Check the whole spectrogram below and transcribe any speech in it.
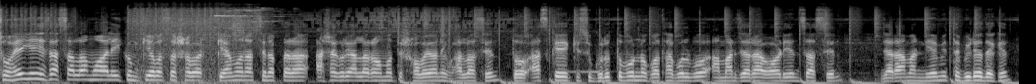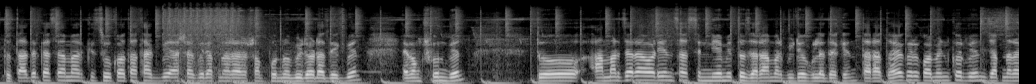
সো হে গেইস আসসালামু আলাইকুম। কি অবস্থা সবার? কেমন আছেন আপনারা? আশা করি আল্লাহ রহমতে সবাই অনেক ভালো আছেন। তো আজকে কিছু গুরুত্বপূর্ণ কথা বলব। আমার যারা অডিয়েন্স আছেন, যারা আমার নিয়মিত ভিডিও দেখেন, তো তাদের কাছে আমার কিছু কথা থাকবে। আশা করি আপনারা সম্পূর্ণ ভিডিওটা দেখবেন এবং শুনবেন। তো আমার যারা অডিয়েন্স আছেন, নিয়মিত যারা আমার ভিডিওগুলো দেখেন, তারা দয়া করে কমেন্ট করবেন যে আপনারা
